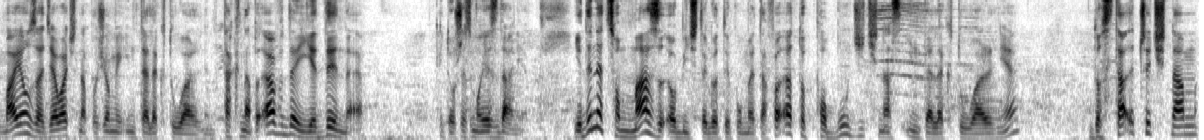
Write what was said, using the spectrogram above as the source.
mają zadziałać na poziomie intelektualnym. Tak naprawdę jedyne, i to już jest moje zdanie, jedyne co ma zrobić tego typu metafora, to pobudzić nas intelektualnie, dostarczyć nam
